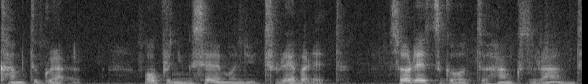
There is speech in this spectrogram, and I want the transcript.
come to gra- opening ceremony to liberate. So let's go to Hank's land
